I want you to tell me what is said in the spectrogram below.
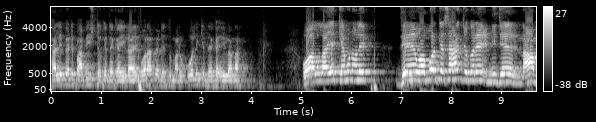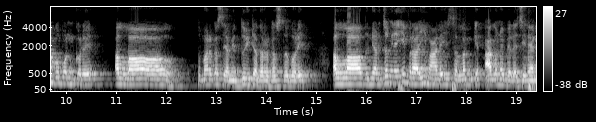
খালি পেটে পাপিষ্টকে দেখাইলাই ভরা পেটে তোমার ওলিকে দেখাইলা না। ও আল্লাহ, এ কেমন হলে যে অপরকে সাহায্য করে, নিজের নাম গোপন করে, আল্লাহ তোমার কাছে আমি দুইটা দরখাস্ত করি। আল্লাহ দুনিয়ার জমিনে ইব্রাহিম আলাই সাল্লামকে আগুনে ফেলেছিলেন।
